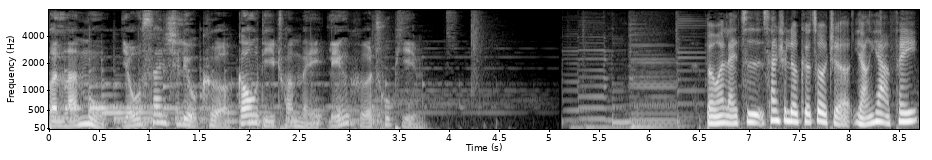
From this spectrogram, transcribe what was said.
本栏目由三十六氪高低传媒联合出品。本文来自三十六氪作者杨亚飞。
